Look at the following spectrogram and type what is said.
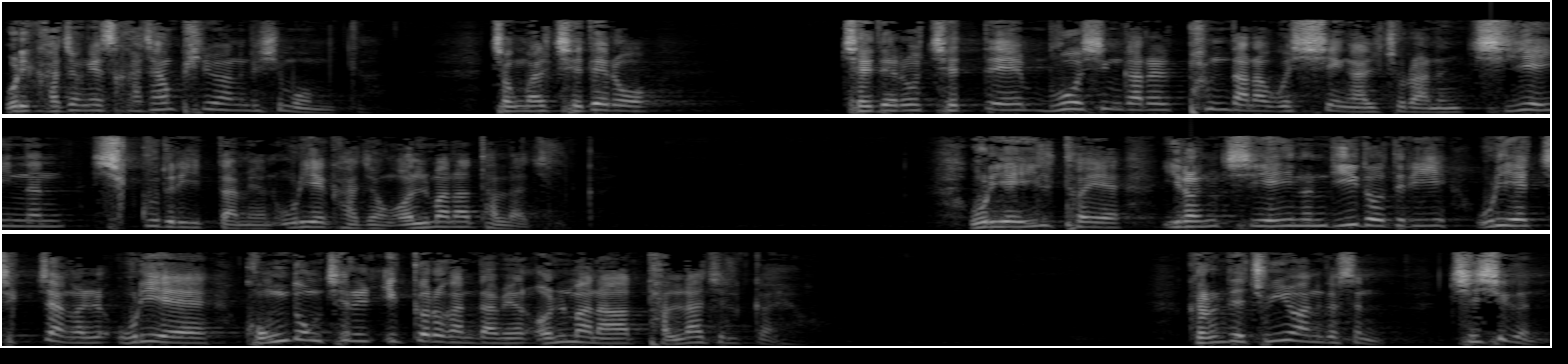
우리 가정에서 가장 필요한 것이 뭡니까? 정말 제대로 제대로 제때 무엇인가를 판단하고 시행할 줄 아는 지혜 있는 식구들이 있다면 우리의 가정 얼마나 달라질까요? 우리의 일터에 이런 지혜 있는 리더들이 우리의 직장을, 우리의 공동체를 이끌어 간다면 얼마나 달라질까요? 그런데 중요한 것은 지식은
